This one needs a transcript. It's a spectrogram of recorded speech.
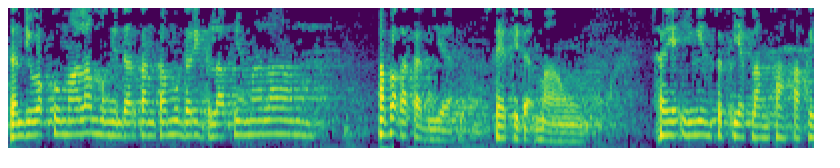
dan di waktu malam menghindarkan kamu dari gelapnya malam. Apa kata dia? Saya tidak mau. Saya ingin setiap langkah kaki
